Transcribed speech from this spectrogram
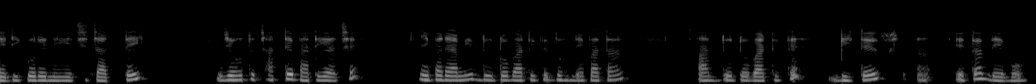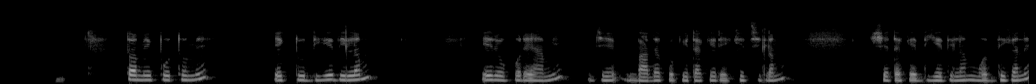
রেডি করে নিয়েছি চারটেই। যেহেতু চারটে বাটি আছে, এবারে আমি দুটো বাটিতে ধনে পাতার আর দুটো বাটিতে বিটের এটা দেব। তো আমি প্রথমে একটু দিয়ে দিলাম। এর উপরে আমি যে বাঁধাকপিটাকে রেখেছিলাম, সেটাকে দিয়ে দিলাম মধ্যিখানে।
